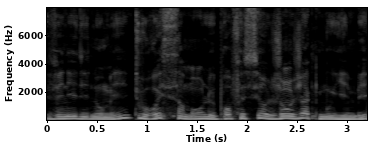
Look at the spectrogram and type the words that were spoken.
venait de nommer tout récemment le professeur Jean-Jacques Mouyembe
